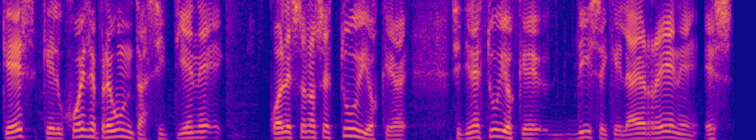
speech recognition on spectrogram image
que es que el juez le pregunta si tiene, cuáles son los estudios que, si tiene estudios que dice que la ARN es,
